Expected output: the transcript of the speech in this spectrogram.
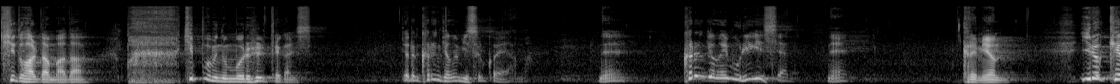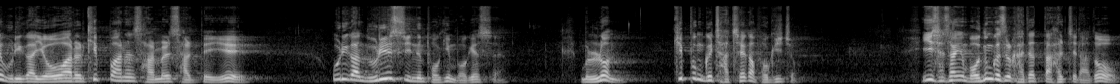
기도할 때마다 막 기쁨의 눈물을 흘릴 때가 있어요. 여러분 그런 경험이 있을 거예요, 아마. 네. 그런 경험이 우리에게 있어야 돼. 네. 그러면 이렇게 우리가 여호와를 기뻐하는 삶을 살 때에 우리가 누릴 수 있는 복이 뭐겠어요? 물론 기쁨 그 자체가 복이죠. 이 세상의 모든 것을 가졌다 할지라도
